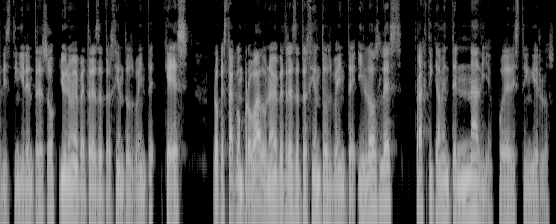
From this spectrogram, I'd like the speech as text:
distinguir entre eso y un MP3 de 320, que es lo que está comprobado. Un MP3 de 320 y lossless, prácticamente nadie puede distinguirlos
